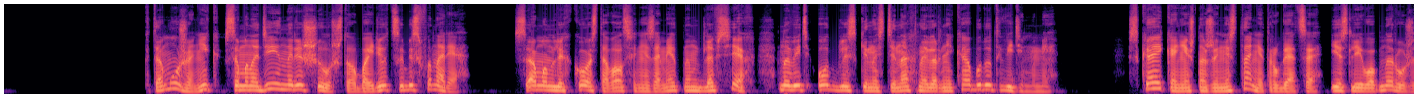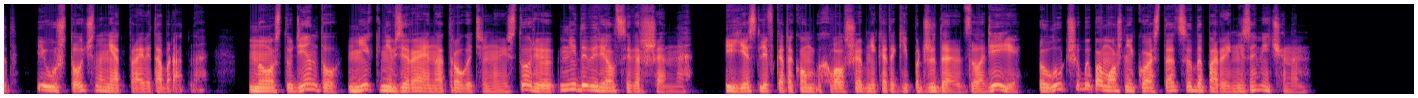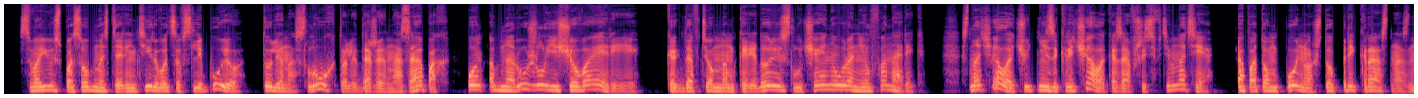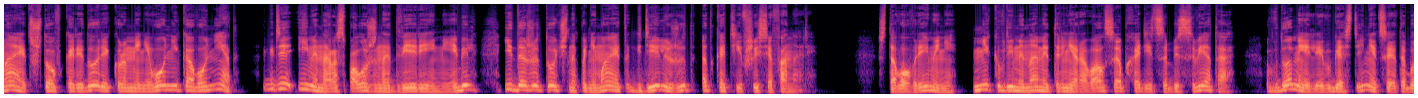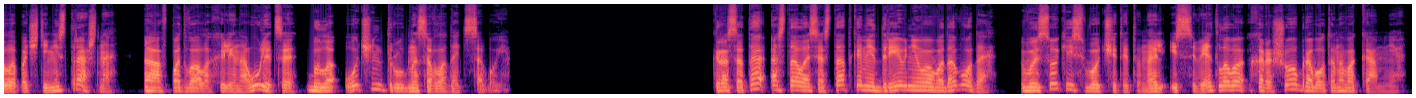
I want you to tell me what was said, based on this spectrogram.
К тому же Ник самонадеянно решил, что обойдется без фонаря. Сам он легко оставался незаметным для всех, но ведь отблески на стенах наверняка будут видимыми. Скай, конечно же, не станет ругаться, если его обнаружит, и уж точно не отправит обратно. Но студенту Ник, невзирая на трогательную историю, не доверял совершенно. И если в катакомбах волшебника таки поджидают злодеи, лучше бы помощнику остаться до поры незамеченным. Свою способность ориентироваться вслепую, то ли на слух, то ли даже на запах, он обнаружил еще в аэрии, когда в темном коридоре случайно уронил фонарик. Сначала чуть не закричал, оказавшись в темноте, а потом понял, что прекрасно знает, что в коридоре кроме него никого нет, где именно расположены двери и мебель, и даже точно понимает, где лежит откатившийся фонарь. С того времени Ник временами тренировался обходиться без света. В доме или в гостинице это было почти не страшно, а в подвалах или на улице было очень трудно совладать с собой. Красота осталась остатками древнего водовода, высокий сводчатый туннель из светлого, хорошо обработанного камня.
